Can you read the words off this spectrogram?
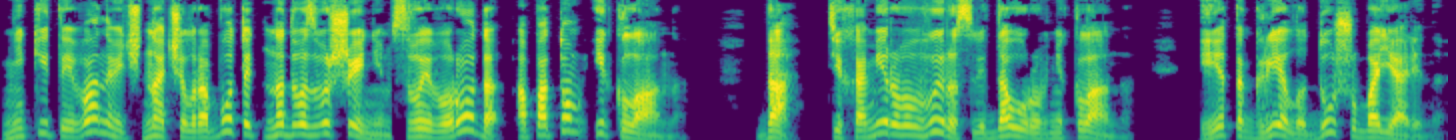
Никита Иванович начал работать над возвышением своего рода, а потом и клана. Да, Тихомировы выросли до уровня клана, и это грело душу боярина.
